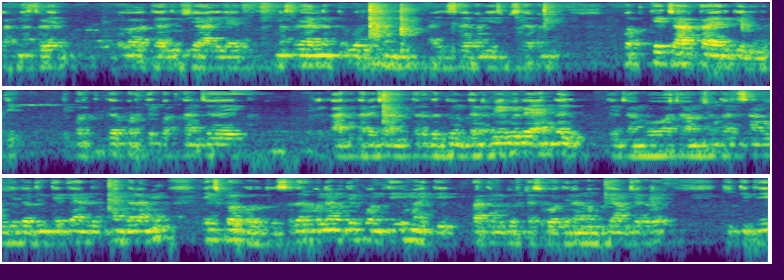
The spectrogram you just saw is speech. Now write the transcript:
घटनास्थळी त्या दिवशी आलेले आहेत. घटनास्थळी आल्यानंतर वरिष्ठांनी आय जी साहेबांनी एस पी साहेबांनी पथके चार तयार केले होते. ते प्रत्येक प्रत्येक पथकांच्या एक एक अधिकाऱ्याच्या अंतर्गत घेऊन त्यांना वेगवेगळे अँगल त्यांच्या अनुभवाच्या अनुषंगाने सांगून दिले होते. आणि ते ते अँगल आम्ही एक्सप्लोर करत होतो. सदर गुन्ह्यामध्ये कोणतीही माहिती प्राथमिकदृष्ट्या सुरुवातीला नव्हती आमच्याकडे. की किती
